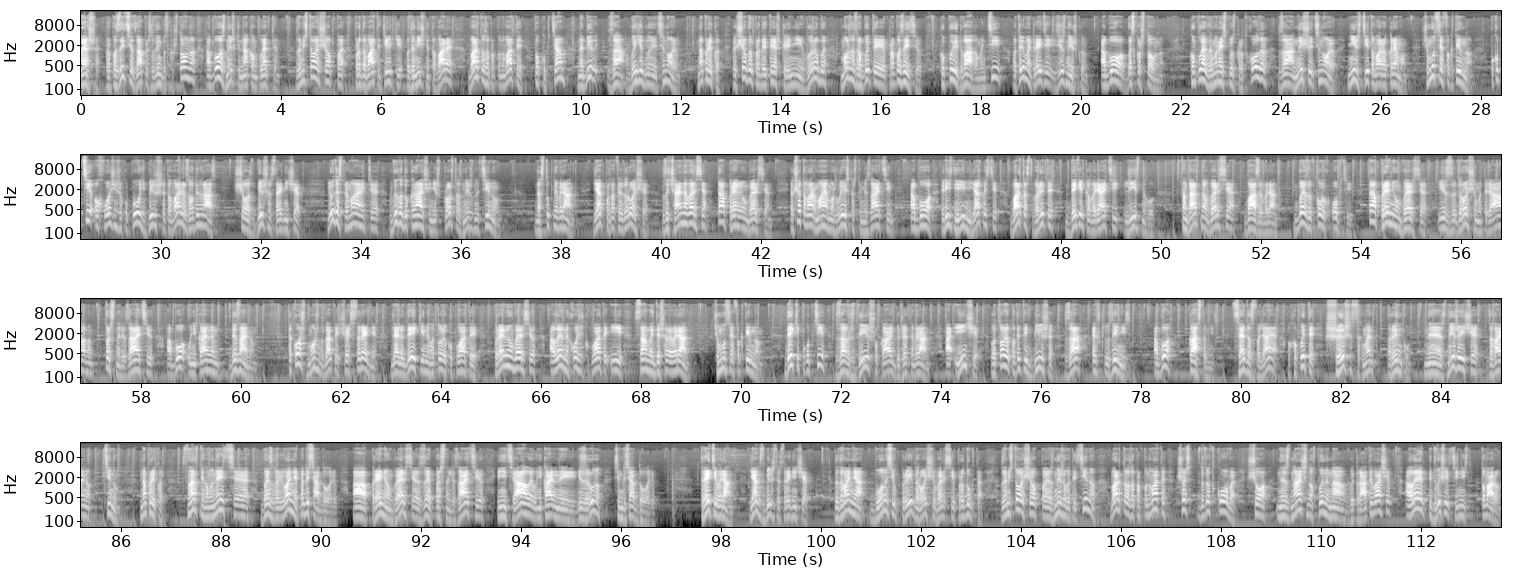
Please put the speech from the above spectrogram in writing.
Перше пропозиції за один безкоштовно або знижки на комплекти. Замість того, щоб продавати тільки одиничні товари, варто запропонувати покупцям набір за вигідною ціною. Наприклад, якщо ви продаєте шкіряні вироби, можна зробити пропозицію: купи два гаманці, отримай третій зі знижкою або безкоштовно. Комплект гаманець плюс картхолдер за нижчою ціною, ніж ці товари окремо. Чому це ефективно? Покупці охочніше купують більше товарів за один раз, що збільшує середній чек. Люди сприймають е, вигоду краще, ніж просто знижену ціну. Наступний варіант: як продати дорожче: звичайна версія та преміум версія. Якщо товар має можливість кастомізації або різні рівні якості, варто створити декілька варіацій лістингу. Стандартна версія базовий варіант, без додаткових опцій, та преміум версія із дорожчими матеріалами, персоналізацією або унікальним дизайном. Також можна додати щось середнє для людей, які не готові купувати преміум версію, але не хочуть купувати і самий дешевий варіант. Чому це ефективно? Деякі покупці завжди шукають бюджетний варіант, а інші готові платити більше за ексклюзивність або кастомність. Це дозволяє охопити ширший сегмент ринку, не знижуючи загальну ціну. Наприклад, стандартний гаманець е, без гравіювання 50 доларів, а преміум версія з персоналізацією, ініціали, унікальний візерунок 70 доларів. Третій варіант як збільшити середній чек. Додавання бонусів при дорожчій версії продукта. Замість того, щоб е, знижувати ціну, варто запропонувати щось додаткове, що незначно вплине на витрати ваші, але підвищить цінність товару.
